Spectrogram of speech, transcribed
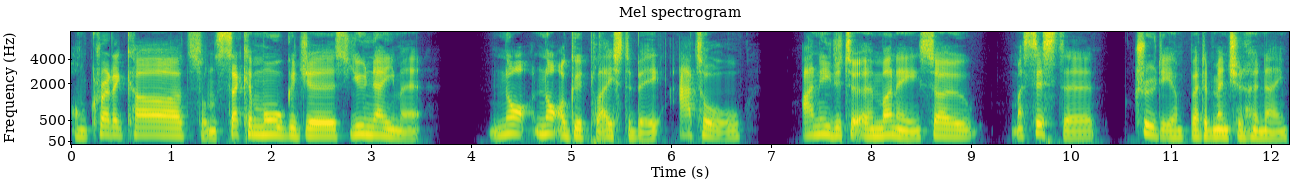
on credit cards, on second mortgages, you name it. Not, not a good place to be at all. I needed to earn money. So my sister, Trudy, I better mention her name,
